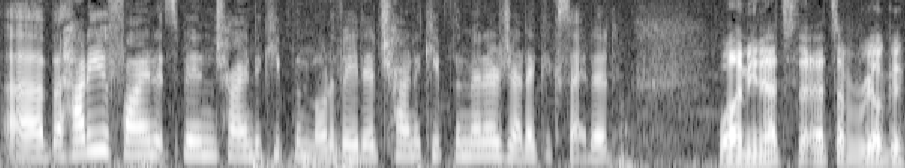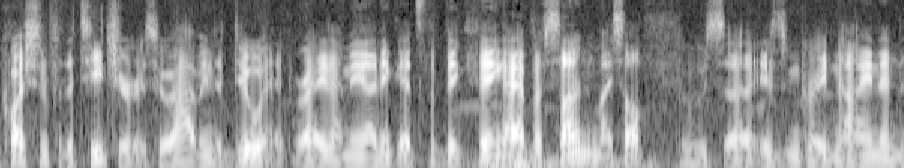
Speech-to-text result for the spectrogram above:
Uh, but how do you find it's been trying to keep them motivated, trying to keep them energetic, excited? Well, I mean that's that's a real good question for the teachers who are having to do it, right? I mean, I think that's the big thing. I have a son myself who's uh, is in grade nine, and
